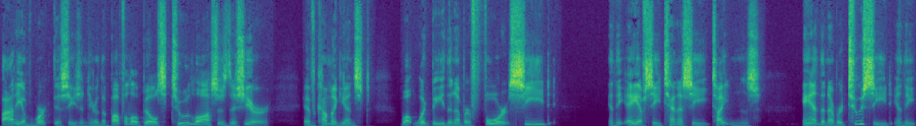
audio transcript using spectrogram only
body of work this season here, the Buffalo Bills' two losses this year have come against what would be the number four seed in the AFC Tennessee Titans and the number two seed in the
